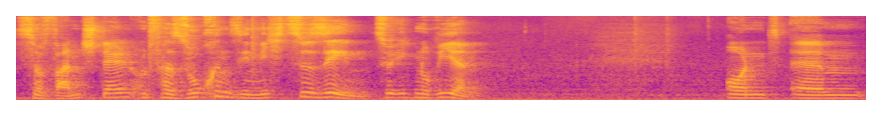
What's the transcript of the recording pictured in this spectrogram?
zur Wand stellen und versuchen, sie nicht zu sehen, zu ignorieren. Und ähm,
